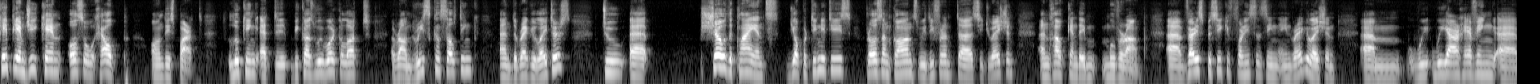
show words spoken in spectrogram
KPMG can also help on this part looking at the because we work a lot around risk consulting and the regulators to uh, show the clients the opportunities, pros and cons with different uh, situations, and how can they move around. Uh, very specific, for instance, in, in regulation, um, we, we are having uh,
